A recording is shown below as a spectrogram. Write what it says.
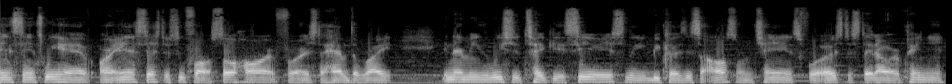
And since we have our ancestors who fought so hard for us to have the right, then that means we should take it seriously because it's an awesome chance for us to state our opinion.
